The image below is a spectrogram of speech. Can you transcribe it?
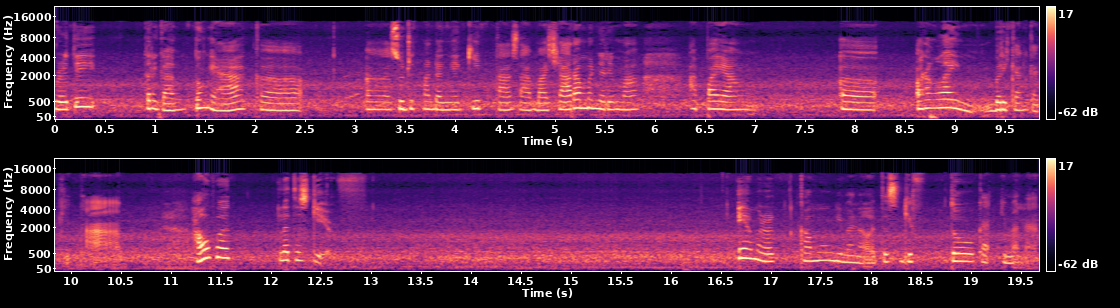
berarti tergantung ya ke uh, sudut pandangnya kita sama cara menerima apa yang uh, orang lain berikan ke kita. How about let us give? Iya menurut kamu gimana let us give tuh kayak gimana?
